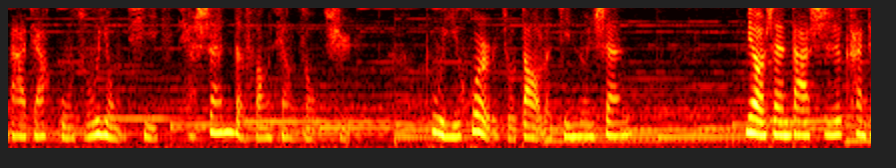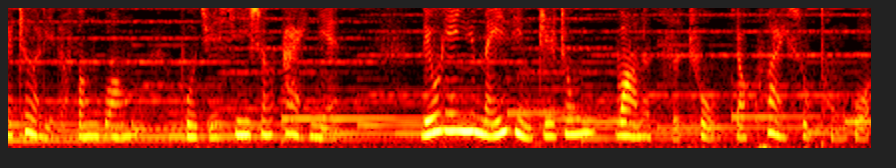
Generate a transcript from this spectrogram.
大家鼓足勇气向山的方向走去，不一会儿就到了金轮山。妙善大师看着这里的风光。不觉心生爱念，流连于美景之中，忘了此处要快速通过。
